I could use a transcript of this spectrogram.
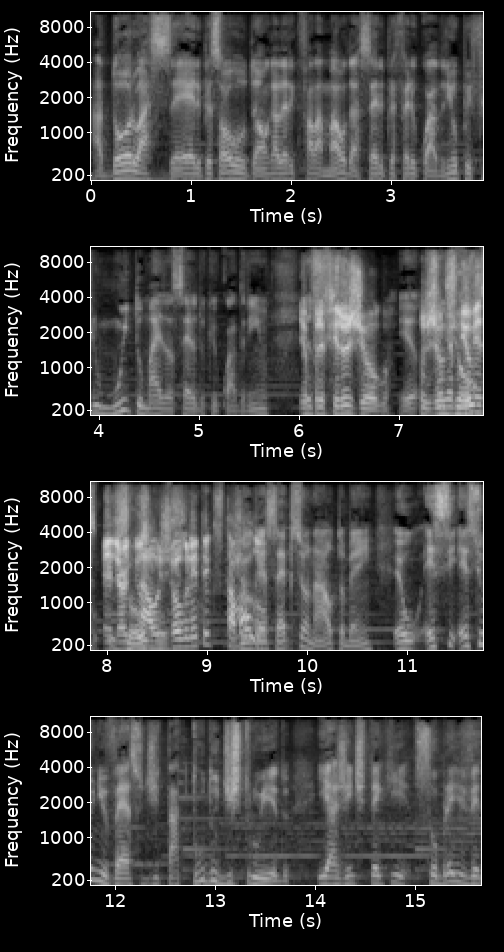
adoro a série. Pessoal, tem uma galera que fala mal da série, prefere o quadrinho. Eu prefiro muito mais a série do que o quadrinho. Eu prefiro o jogo. Eu- O jogo o é mil vezes melhor que o jogo. o jogo nem tem que estar o jogo maluco. é excepcional também. Eu, esse, esse universo de estar tudo destruído e a gente ter que sobreviver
